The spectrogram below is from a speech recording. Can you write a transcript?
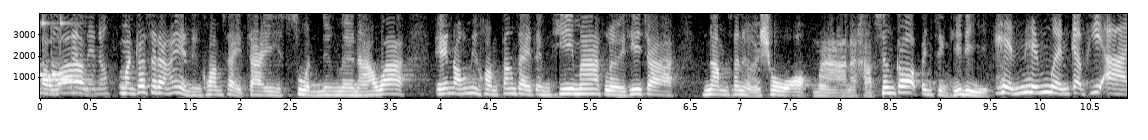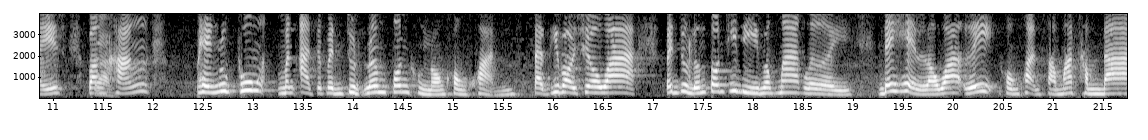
แต่ว่ามันก็แสดงให้เห็นถึงความใส่ใจส่วนหนึ่งเลยนะว่าเอ๊ะน้องมีความตั้งใจเต็มที่มากเลยที่จะนำเสนอโชว์ออกมานะครับ ซึ่งก็เป็นสิ่งที่ดี เห็นเห็นเหมือนกับพี่ไอซ์บางจ้ะครั้ง เพลงลูกทุ่งมันอาจจะเป็นจุดเริ่มต้นของน้องของขวัญ แต่พี่บอยเชื่อว่าเป็นจุดเริ่มต้นที่ดีมากๆเลย ได้เห็นแล้วว่า เอ้ย ของขวัญสามารถทำได้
